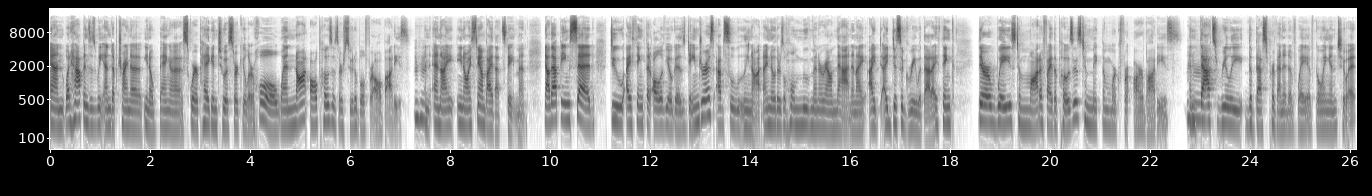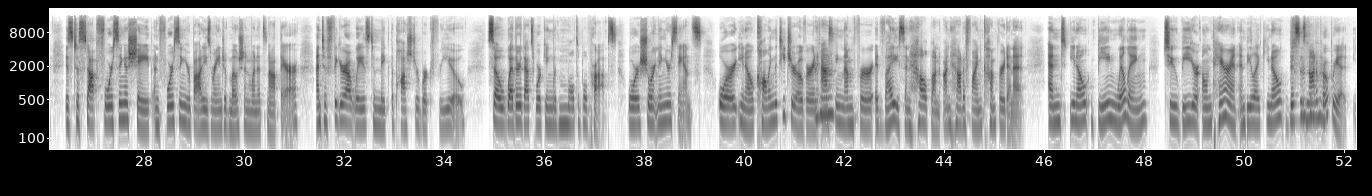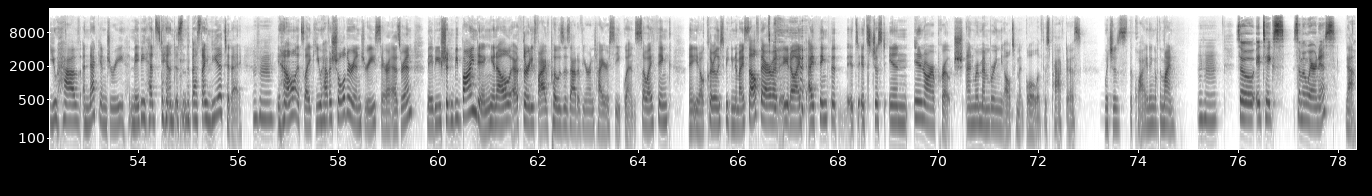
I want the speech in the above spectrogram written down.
And what happens is we end up trying to, you know, bang a square peg into a circular hole when not all poses are suitable for all bodies. Mm-hmm. And and I, you know, I stand by that statement. Now that being said, do I think that all of yoga is dangerous? Absolutely not. I know there's a whole movement around that and I I, I disagree with that. I think there are ways to modify the poses to make them work for our bodies. And mm-hmm. that's really the best preventative way of going into it is to stop forcing a shape and forcing your body's range of motion when it's not there and to figure out ways to make the posture work for you. So whether that's working with multiple props or shortening your stance or, you know, calling the teacher over and mm-hmm. asking them for advice and help on on how to find comfort in it. And, you know, being willing to be your own parent and be like, you know, this is not appropriate. You have a neck injury. Maybe headstand isn't the best idea today. Mm-hmm. You know, it's like you have a shoulder injury, Sarah Ezrin. Maybe you shouldn't be binding, you know, 35 poses out of your entire sequence. So I think, uh, you know, clearly speaking to myself there, but you know, I, I think that it's it's just in in our approach and remembering the ultimate goal of this practice, which is the quieting of the mind. Mm-hmm. So it takes some awareness yeah.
